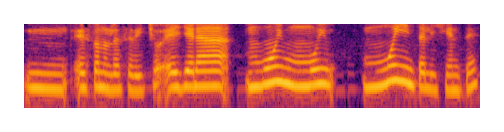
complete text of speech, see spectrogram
mm, esto no les he dicho, ella era muy, muy, muy inteligente.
